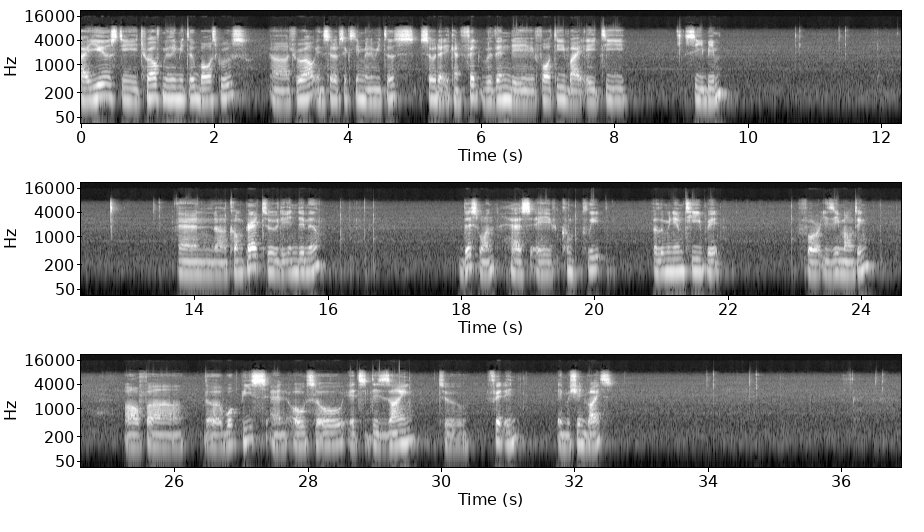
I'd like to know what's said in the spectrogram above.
I use the 12 millimeter ball screws uh, throughout instead of 16 millimeters so that it can fit within the 40 by 80 C-beam and uh, compared to the IndyMill this one has a complete aluminum T-bit for easy mounting of uh, the workpiece and also it's designed to fit in a machine vise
